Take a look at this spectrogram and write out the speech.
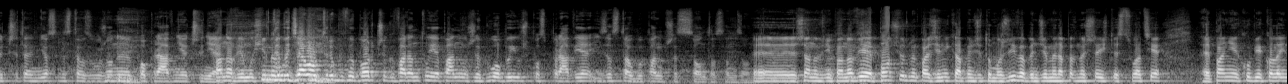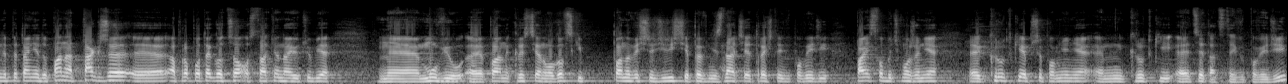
e, czy ten wniosek został złożony poprawnie, czy nie. Panowie, musimy- Gdyby działał tryb wyborczy, gwarantuję panu, że byłoby już po sprawie i zostałby pan przez sąd osądzony. E, Szanowni Panowie, po 7 października będzie to możliwe, będziemy na pewno śledzić tę sytuację. E, Panie Kubie, kolejne pytanie do Pana, także e, a propos tego, co ostatnio na YouTubie e, mówił e, Pan Krystian Łogowski. Panowie śledziliście, pewnie znacie treść tej wypowiedzi. Państwo być może nie. E, Krótkie przypomnienie, krótki cytat z tej wypowiedzi.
